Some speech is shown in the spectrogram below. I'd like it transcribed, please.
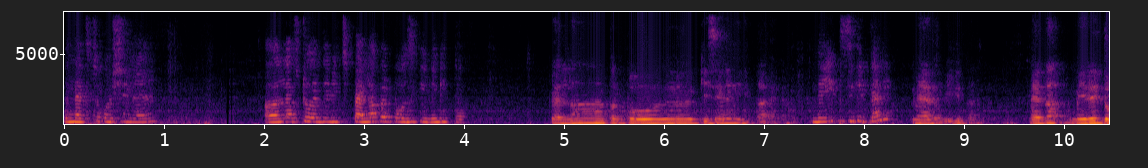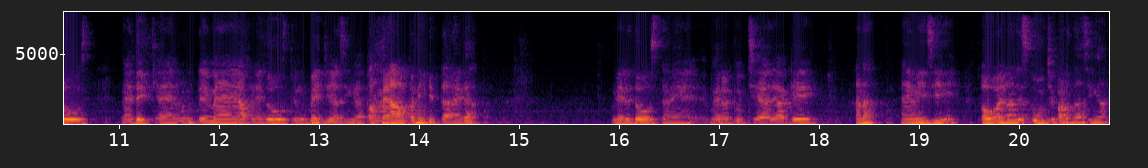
ਤੇ ਨੈਕਸਟ ਕੁਐਸਚਨ ਹੈ ਲਵ ਸਟੋਰੀ ਦੇ ਵਿੱਚ ਪਹਿਲਾ ਪ੍ਰਪੋਜ਼ ਕਿਹਨੇ ਕੀਤਾ? ਪਹਿਲਾਂ ਪ੍ਰਪੋਜ਼ ਕਿਸੇ ਨੇ ਨਹੀਂ ਕੀਤਾ ਹੈਗਾ। ਨਹੀਂ ਤੁਸੀਂ ਕੀਤਾ ਨਹੀਂ ਮੈਂ ਤਾਂ ਵੀ ਕੀਤਾ। ਮੈਂ ਤਾਂ ਮੇਰੇ ਦੋਸਤ ਮੈਂ ਦੇਖਿਆ ਇਹਨੂੰ ਤੇ ਮੈਂ ਆਪਣੇ ਦੋਸਤ ਨੂੰ ਭੇਜਿਆ ਸੀਗਾ ਪਰ ਮੈਂ ਆਪ ਨਹੀਂ ਕੀਤਾ ਹੈਗਾ। ਮੇਰੇ ਦੋਸਤ ਨੇ ਫਿਰ ਪੁੱਛਿਆ ਜਾ ਕੇ ਹਨਾ ਐਵੇਂ ਹੀ ਸੀ। ਉਹ ਇਹਨਾਂ ਦੇ ਸਕੂਲ 'ਚ ਪੜ੍ਹਦਾ ਸੀਗਾ।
